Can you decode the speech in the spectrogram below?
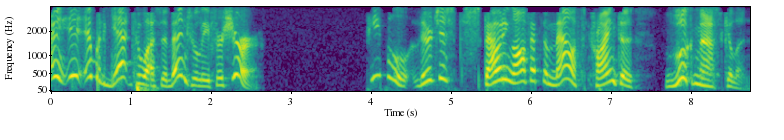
I mean, it, it would get to us eventually for sure. People, they're just spouting off at the mouth, trying to look masculine.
